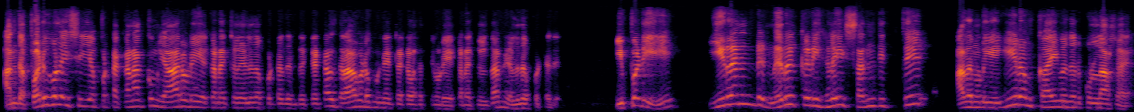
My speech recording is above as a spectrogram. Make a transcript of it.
அந்த படுகொலை செய்யப்பட்ட கணக்கும் யாருடைய கணக்கில் எழுதப்பட்டது என்று கேட்டால் திராவிட முன்னேற்ற கழகத்தினுடைய கணக்கில் தான் எழுதப்பட்டது. இப்படி இரண்டு நெருக்கடிகளை சந்தித்து அதனுடைய ஈரம் காய்வதற்குள்ளாக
